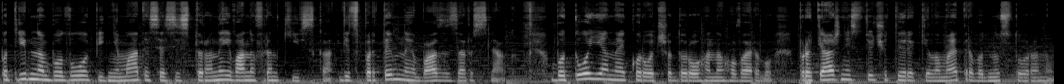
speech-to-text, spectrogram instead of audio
потрібно було підніматися зі сторони Івано-Франківська від спортивної бази Заросляк, бо то є найкоротша дорога на Говерлу протяжністю 4 км в одну сторону.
